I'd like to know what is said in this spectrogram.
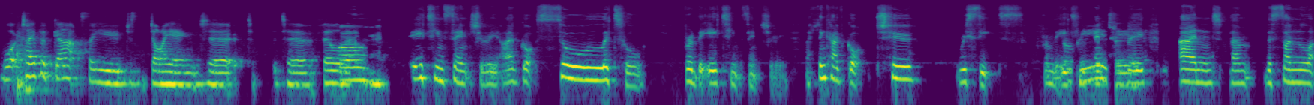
What type of gaps are you just dying to to, to fill? Oh, 18th century. I've got so little for the 18th century. I think I've got two receipts from the 18th really? century and um, the Sun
